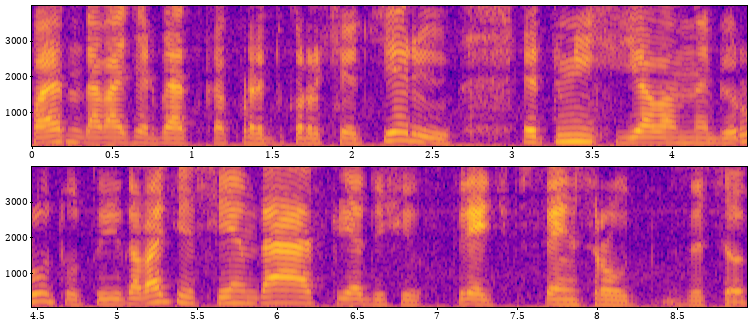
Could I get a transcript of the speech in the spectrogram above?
Поэтому давайте, ребят, как пройду, короче, эту серию, эту миссию я вам наберу тут. И давайте всем до следующих встреч в Saints Row The Third.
